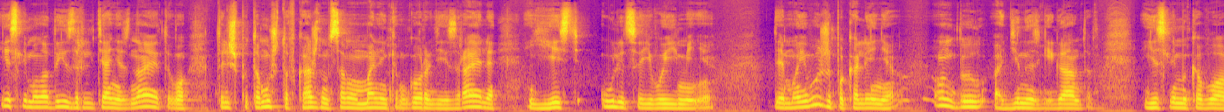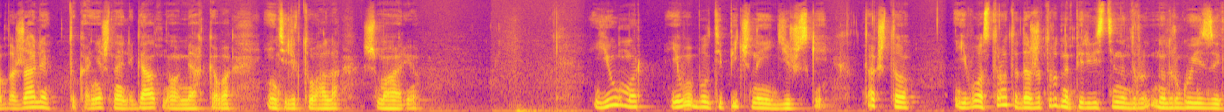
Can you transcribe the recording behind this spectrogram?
Если молодые израильтяне знают его, то лишь потому, что в каждом самом маленьком городе Израиля есть улица его имени. Для моего же поколения он был один из гигантов. Если мы кого обожали, то, конечно, элегантного, мягкого интеллектуала Шмарию. Юмор – его был типично идишский. Так что его остроты даже трудно перевести на, дру- на другой язык.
